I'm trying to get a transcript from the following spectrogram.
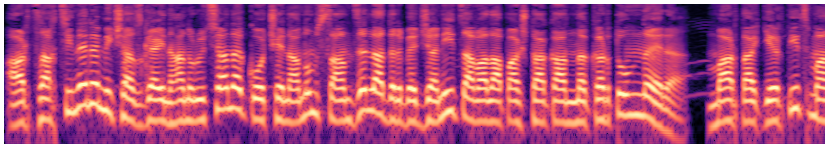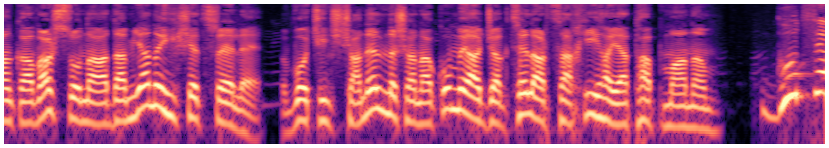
Արցախցիները միջազգային հանրությանը կոչ են անում սանձել Ադրբեջանի ծավալապաշտական նկրտումները։ Մարտակերտից մանկավարժ Սոնա Ադամյանը հիշեցրել է. ոչինչ չանել նշանակում է աջակցել Արցախի հայաթափմանը։ Գուցե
